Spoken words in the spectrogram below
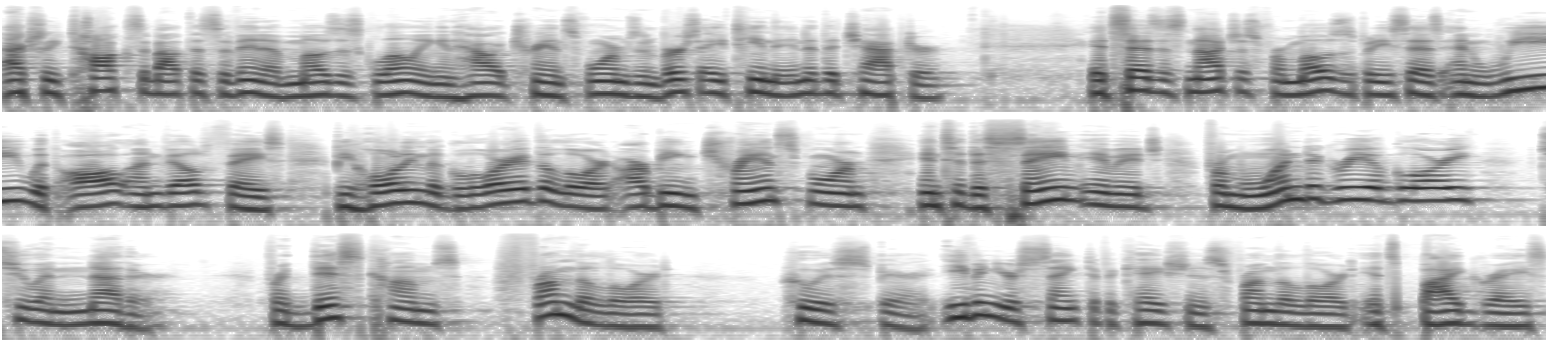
actually talks about this event of Moses glowing and how it transforms. In verse 18, the end of the chapter, it says it's not just for Moses, but he says, And we, with all unveiled face, beholding the glory of the Lord, are being transformed into the same image from one degree of glory to another. For this comes from the Lord who is spirit. Even your sanctification is from the Lord. It's by grace.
